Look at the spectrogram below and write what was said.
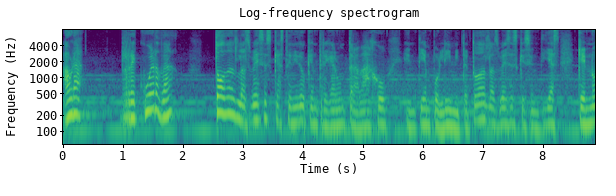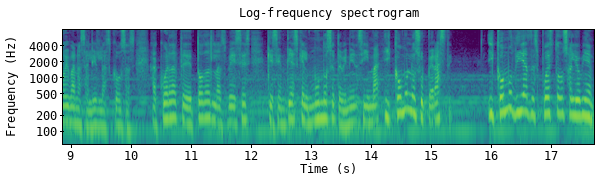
Ahora, recuerda todas las veces que has tenido que entregar un trabajo en tiempo límite, todas las veces que sentías que no iban a salir las cosas. Acuérdate de todas las veces que sentías que el mundo se te venía encima y cómo lo superaste y cómo días después todo salió bien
